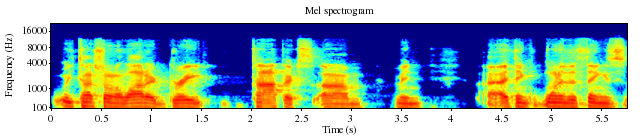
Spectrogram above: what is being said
we touched on a lot of great topics. Um, I mean, I think one of the things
